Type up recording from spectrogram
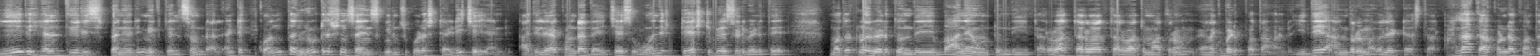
ఏది హెల్తీ రెసిపీ అనేది మీకు తెలిసి ఉండాలి. అంటే కొంత న్యూట్రిషన్ సైన్స్ గురించి కూడా స్టడీ చేయండి. అది లేకుండా దయచేసి ఓన్లీ టేస్ట్ బేస్డ్ పెడితే మొదట్లో పెడుతుంది బాగానే ఉంటుంది తర్వాత తర్వాత తర్వాత మాత్రం వెనకబడిపోతామండి. ఇదే అందరూ మొదలెట్టేస్తారు. అలా కాకుండా కొంత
